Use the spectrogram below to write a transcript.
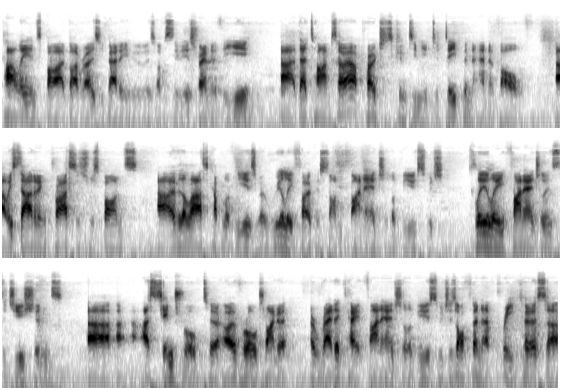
partly inspired by Rosie Batty, who was obviously the Australian of the Year uh, at that time. So our approach has continued to deepen and evolve. Uh, we started in crisis response. Uh, over the last couple of years, we're really focused on financial abuse, which clearly financial institutions uh, are central to overall trying to eradicate financial abuse, which is often a precursor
